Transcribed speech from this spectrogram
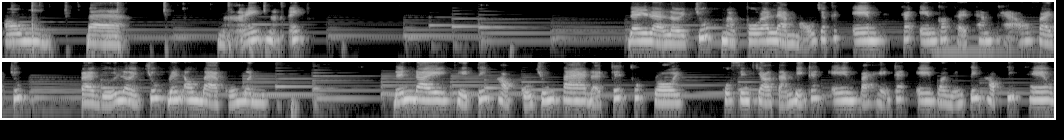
ông bà mãi mãi. Đây là lời chúc mà cô đã làm mẫu cho các em. Các em có thể tham khảo và chúc và gửi lời chúc đến ông bà của mình đến đây thì tiết học của chúng ta đã kết thúc rồi. Cô xin chào tạm biệt các em và hẹn các em vào những tiết học tiếp theo.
